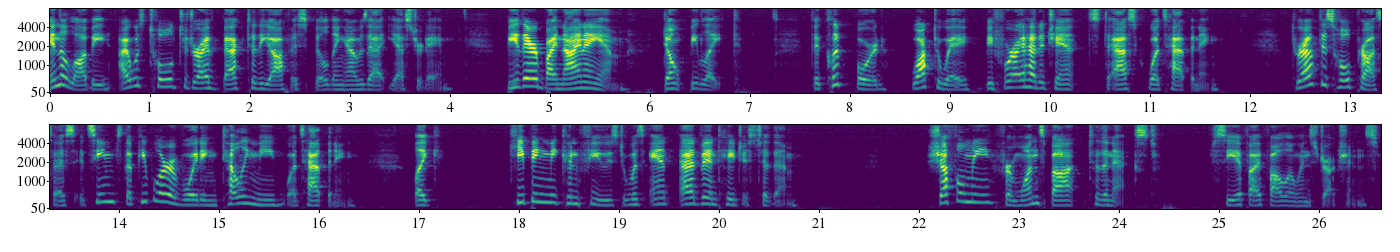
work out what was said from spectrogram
In the lobby, I was told to drive back to the office building I was at yesterday. Be there by 9 a.m. Don't be late. The clipboard walked away before I had a chance to ask what's happening. Throughout this whole process, it seems that people are avoiding telling me what's happening. Like, keeping me confused was an- advantageous to them. Shuffle me from one spot to the next. See if I follow instructions.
